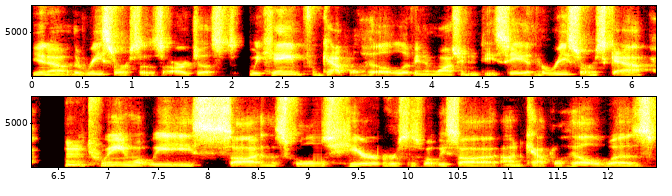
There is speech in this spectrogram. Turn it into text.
you know the resources are just we came from capitol hill living in washington d.c and the resource gap Hmm. between what we saw in the schools here versus what we saw on Capitol Hill was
